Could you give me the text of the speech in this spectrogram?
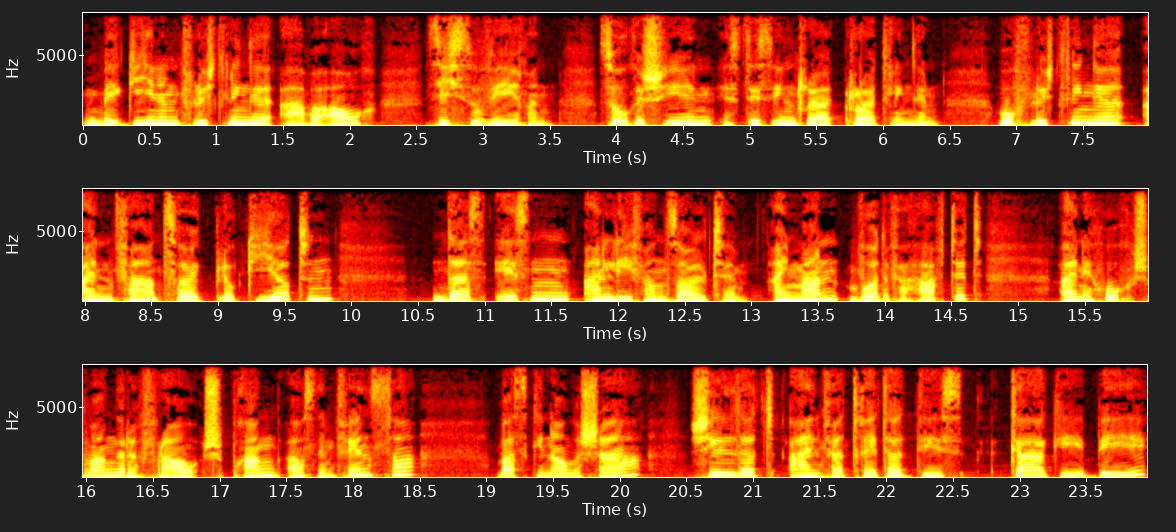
beginnen Flüchtlinge aber auch, sich zu wehren. So geschehen ist es in Reutlingen, wo Flüchtlinge ein Fahrzeug blockierten, das Essen anliefern sollte. Ein Mann wurde verhaftet, eine hochschwangere Frau sprang aus dem Fenster. Was genau geschah, schildert ein Vertreter des KGB,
